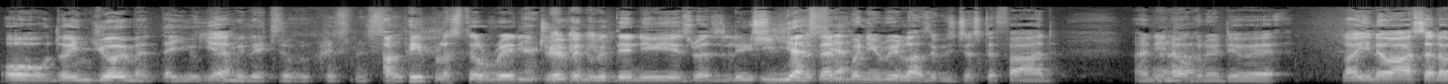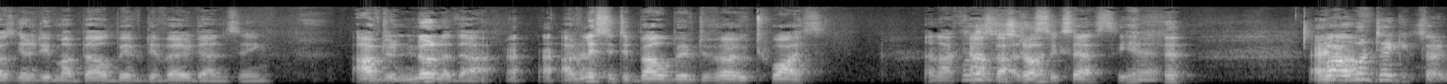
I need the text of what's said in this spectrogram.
or the enjoyment that you Yeah. accumulated over Christmas. So And people are still really driven with their New Year's resolutions. Yes, but then yeah. when you realise it was just a fad, and you're not going to do it, like you know, I said I was going to do my Belle Biv DeVoe dancing. I've done none of that. I've listened to Belle Biv DeVoe twice, and I count that as a start. success. Yeah. Yeah. And I I- wouldn't take it. Sorry,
